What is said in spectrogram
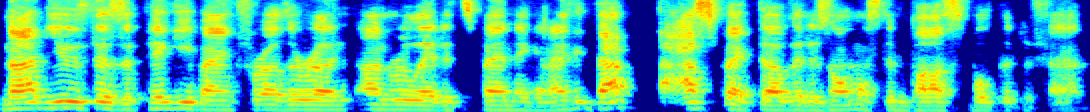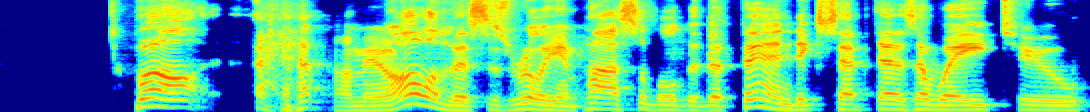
not used as a piggy bank for other un- unrelated spending. And I think that aspect of it is almost impossible to defend. Well, I mean, all of this is really impossible to defend, except as a way to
